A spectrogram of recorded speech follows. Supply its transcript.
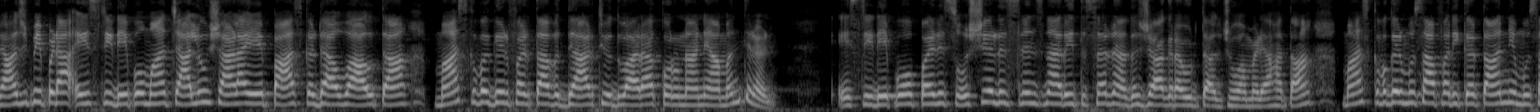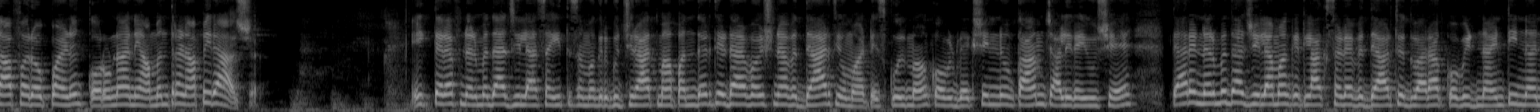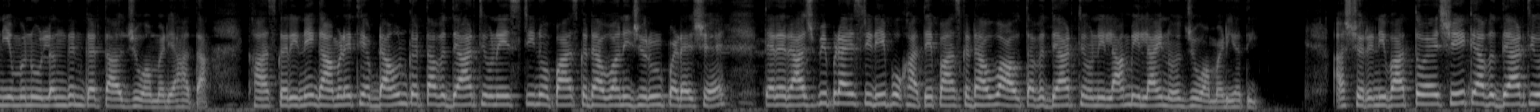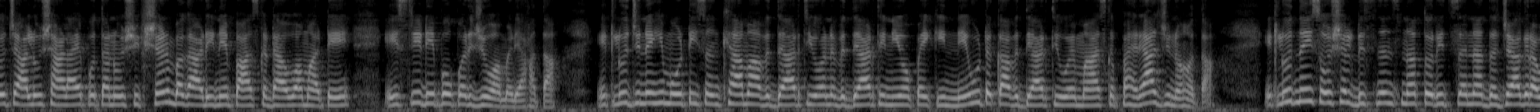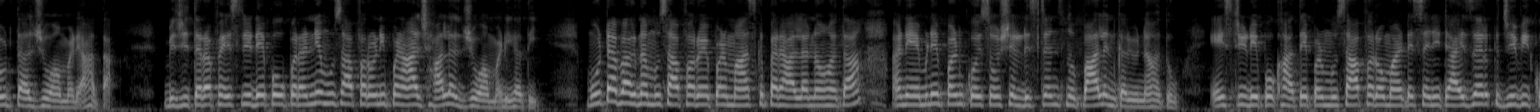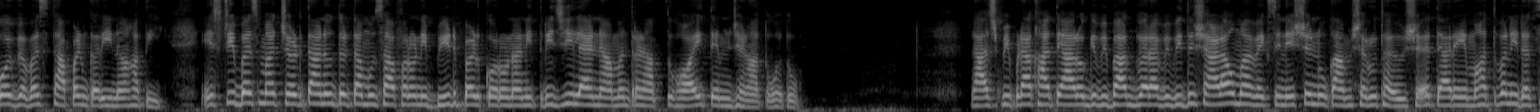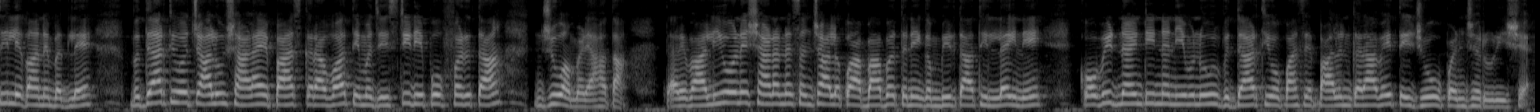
Rajpipla ST ડેપોમાં ચાલુ શાળાએ pass કઢાવવા આવતા માસ્ક વગર ફરતા વિદ્યાર્થીઓ દ્વારા કોરોનાને આમંત્રણ. એસટી ડેપો પર સોશિયલ ડિસ્ટન્સના રીતસરના ધજાગરા ઉડતા જોવા મળ્યા હતા. માસ્ક વગર મુસાફરી કરતા અન્ય મુસાફરો પણ કોરોનાને આમંત્રણ આપી રહ્યા છે. એક તરફ નર્મદા જિલ્લા સહિત સમગ્ર ગુજરાતમાં પંદરથી અઢાર વર્ષના વિદ્યાર્થીઓ માટે સ્કૂલમાં કોવિડ વેક્સિનનું કામ ચાલી રહ્યું છે. ત્યારે નર્મદા જિલ્લામાં કેટલાક સ્થળે વિદ્યાર્થીઓ દ્વારા કોવિડ નાઇન્ટીનના નિયમોનું ઉલ્લંઘન કરતા જોવા મળ્યા હતા. ખાસ કરીને ગામડેથી અપડાઉન કરતા વિદ્યાર્થીઓને એસટીનો પાસ કઢાવવાની જરૂર પડે છે. ત્યારે રાજપીપળા એસટી ડેપો ખાતે પાસ કઢાવવા આવતા વિદ્યાર્થીઓની લાંબી લાઈનો જોવા મળી હતી. આશ્ચર્યની વાત તો એ છે કે આ વિદ્યાર્થીઓ ચાલુ શાળાએ પોતાનું શિક્ષણ બગાડીને પાસ કઢાવવા માટે એસટી ડેપો પર જોવા મળ્યા હતા. એટલું જ નહીં, મોટી સંખ્યામાં વિદ્યાર્થીઓ અને વિદ્યાર્થીનીઓ પૈકી નેવું ટકા વિદ્યાર્થીઓએ માસ્ક પહેર્યા જ ન હતા એટલું જ નહીં, સોશિયલ ડિસ્ટન્સના તો રીતસરના ધજાગરા ઉડતા જોવા મળ્યા હતા. બીજી તરફ એસટી ડેપો ઉપર અન્ય મુસાફરોની પણ આ જ હાલત જોવા મળી હતી. મોટાભાગના મુસાફરોએ પણ માસ્ક પહેરાયેલા ન હતા અને એમણે પણ કોઈ સોશિયલ ડિસ્ટન્સનું પાલન કર્યું ન હતું. એસટી ડેપો ખાતે પણ મુસાફરો માટે સેનિટાઈઝર જેવી કોઈ વ્યવસ્થા પણ કરી ન હતી. એસટી બસમાં ચડતા અને ઉતરતા મુસાફરોની ભીડ પર કોરોનાની ત્રીજી લહેરને આમંત્રણ આપતું હોય તેમ જણાતું હતું. રાજપીપળા ખાતે આરોગ્ય વિભાગ દ્વારા વિવિધ શાળાઓમાં વેક્સિનેશનનું કામ શરૂ થયું છે. ત્યારે એ મહત્વની રસી લેવાને બદલે વિદ્યાર્થીઓ ચાલુ શાળાએ પાસ કરાવવા તેમજ એસટી ડેપો ફરતા જોવા મળ્યા હતા. ત્યારે વાલીઓ અને શાળાના સંચાલકો આ બાબતને ગંભીરતાથી લઈને કોવિડ નાઇન્ટીનના નિયમોનું વિદ્યાર્થીઓ પાસે પાલન કરાવે તે જોવું પણ જરૂરી છે.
